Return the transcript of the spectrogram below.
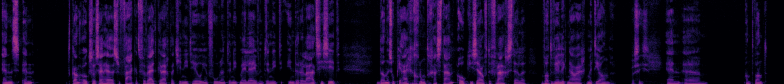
En, s- en het kan ook zo zijn, hè, als je vaak het verwijt krijgt dat je niet heel invoelend en niet meelevend en niet in de relatie zit, dan is op je eigen grond gaan staan ook jezelf de vraag stellen, wat wil ik nou eigenlijk met die ander? Precies. En, ehm, want, want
